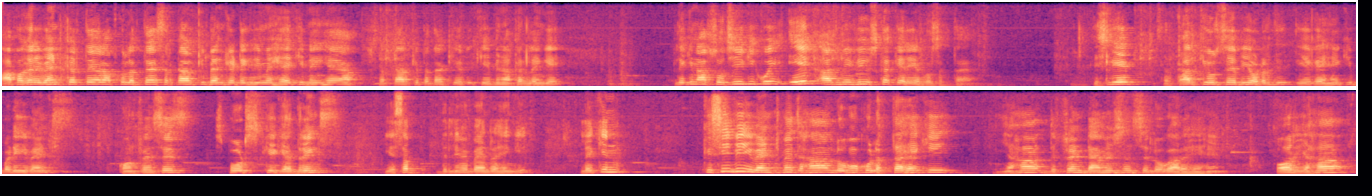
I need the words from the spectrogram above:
आप अगर इवेंट करते हैं और आपको लगता है सरकार की बैन कैटेगरी में है कि नहीं है आप सरकार के पता किए बिना कर लेंगे। लेकिन आप सोचिए कि कोई एक आदमी भी उसका कैरियर हो सकता है। इसलिए सरकार की ओर से अभी ऑर्डर दिए गए हैं कि बड़ी इवेंट्स कॉन्फ्रेंसेस स्पोर्ट्स की गैदरिंग्स, ये सब दिल्ली में बैन रहेंगी। लेकिन किसी भी इवेंट में जहाँ लोगों को लगता है कि यहाँ डिफरेंट डायमेंशन से लोग आ रहे हैं और यहाँ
